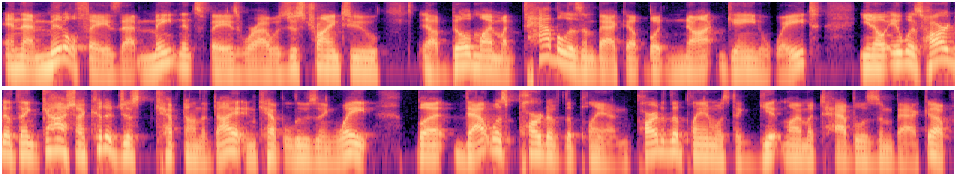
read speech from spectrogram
And that middle phase, that maintenance phase where I was just trying to uh, build my metabolism back up but not gain weight, you know, it was hard to think, gosh, I could have just kept on the diet and kept losing weight but that was part of the plan. Part of the plan was to get my metabolism back up.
